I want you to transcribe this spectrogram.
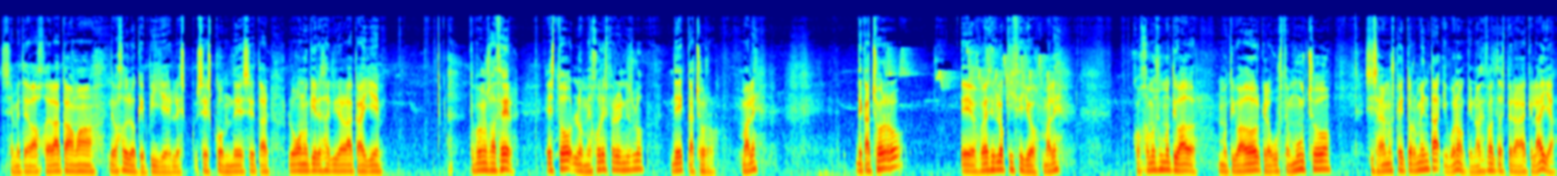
se mete debajo de la cama, debajo de lo que pille, se esconde, se tal, luego no quiere salir a la calle. ¿Qué podemos hacer? Esto lo mejor es prevenirlo de cachorro, ¿vale? De cachorro, eh, os voy a decir lo que hice yo, ¿vale? Cogemos un motivador, un motivador que le guste mucho, si sabemos que hay tormenta y bueno, que no hace falta esperar a que la haya.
